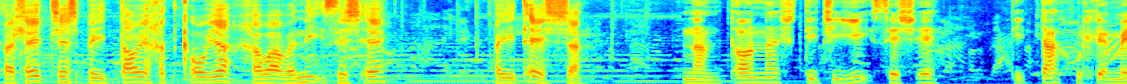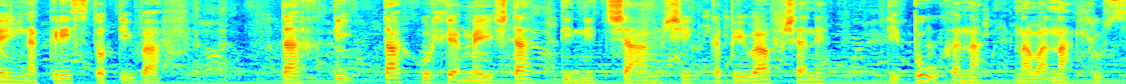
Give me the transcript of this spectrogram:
Paleches peitoy jatkouya jawa bani seshe peitesha Nantonash tichiyi seshe titajulle mei na Cristo tivaf taj titajulle meishta tinitxamxi kapivafxane tipuhana nabanalus.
